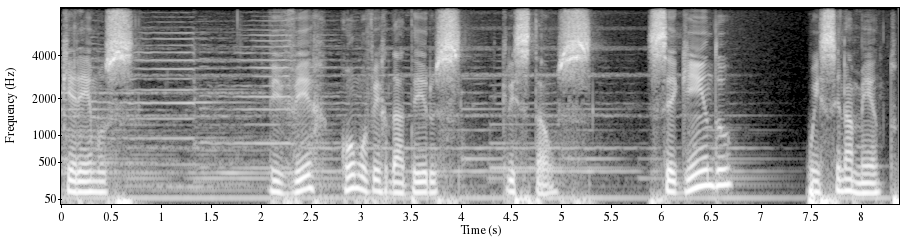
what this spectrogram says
Queremos viver como verdadeiros cristãos, seguindo o ensinamento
